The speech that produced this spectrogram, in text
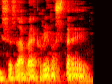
He says, "I Avec Real Estate.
